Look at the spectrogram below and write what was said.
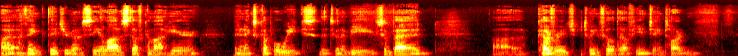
I, I think that you're going to see a lot of stuff come out here in the next couple of weeks that's going to be some bad uh, coverage between Philadelphia and James Harden.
